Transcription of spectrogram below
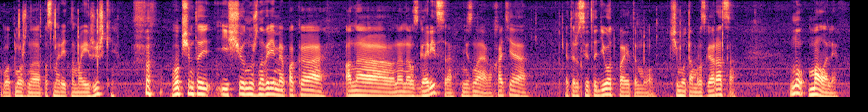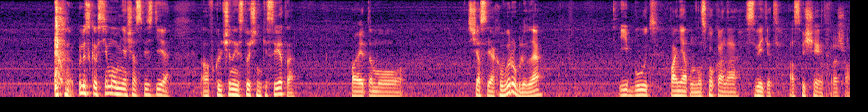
Вот, можно посмотреть на мои жишки. В общем-то, еще нужно время, пока она, наверное, разгорится. Не знаю, хотя это же светодиод, поэтому чему там разгораться. Ну, мало ли. Плюс ко всему у меня сейчас везде а, включены источники света. Поэтому сейчас я их вырублю, да? И будет понятно, насколько она светит, освещает хорошо.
